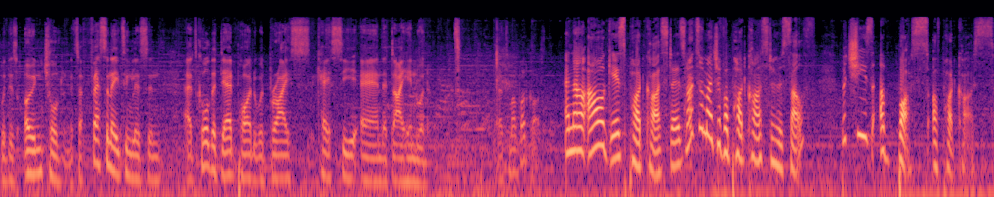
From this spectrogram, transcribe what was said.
with his own children. It's a fascinating listen. Uh, it's called the Dad Pod with Bryce, Casey, and Di Henwood. That's my podcast. And now our guest podcaster is not so much of a podcaster herself, but she's a boss of podcasts.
